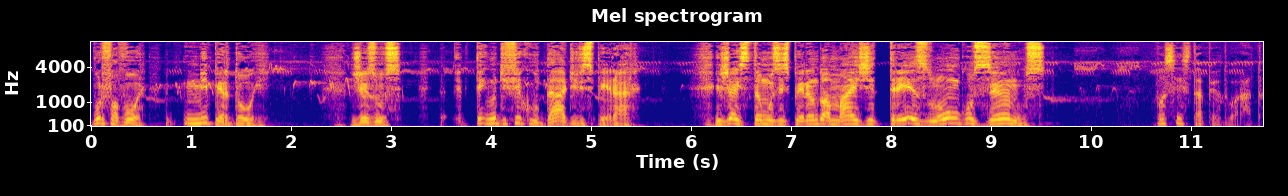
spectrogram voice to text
Por favor, me perdoe. Jesus, tenho dificuldade de esperar. E já estamos esperando há mais de três longos anos. Você está perdoado.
